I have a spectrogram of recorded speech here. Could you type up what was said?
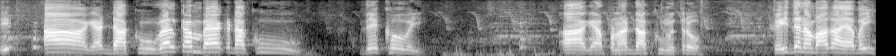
ਇਹ ਆ ਗਿਆ ਡਾਕੂ। ਵੈਲਕਮ ਬੈਕ ਡਾਕੂ। ਦੇਖੋ ਬਈ। ਆ ਗਿਆ ਆਪਣਾ ਡਾਕੂ ਮਿੱਤਰੋ। ਕਈ ਦਿਨਾਂ ਬਾਅਦ ਆਇਆ ਬਈ।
